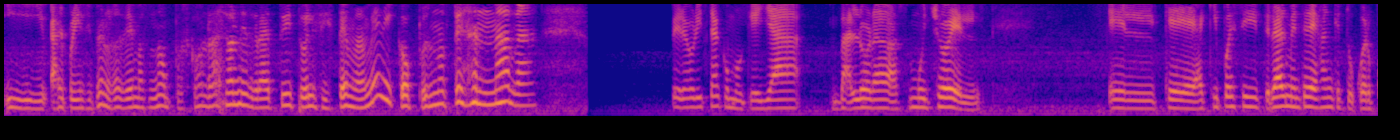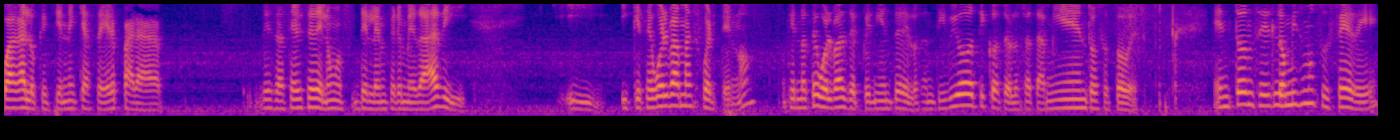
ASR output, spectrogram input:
Y al principio nosotros decíamos, no, pues con razón es gratuito el sistema médico, pues no te dan nada. Pero ahorita como que ya valoras mucho el, el que aquí pues sí realmente dejan que tu cuerpo haga lo que tiene que hacer para deshacerse de la, de la enfermedad y, y que se vuelva más fuerte, ¿no? Que no te vuelvas dependiente de los antibióticos, de los tratamientos o todo eso. Entonces, lo mismo sucede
